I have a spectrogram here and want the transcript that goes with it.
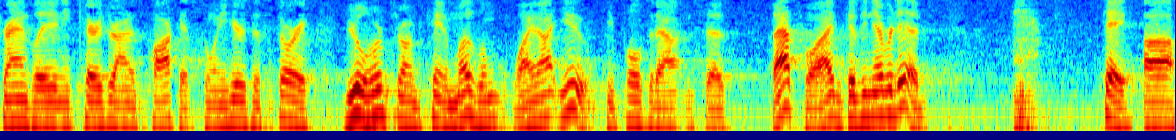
translated and he carries around in his pocket. So when he hears this story, Neil Armstrong became a Muslim, why not you? He pulls it out and says, that's why, because he never did. okay, uh,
